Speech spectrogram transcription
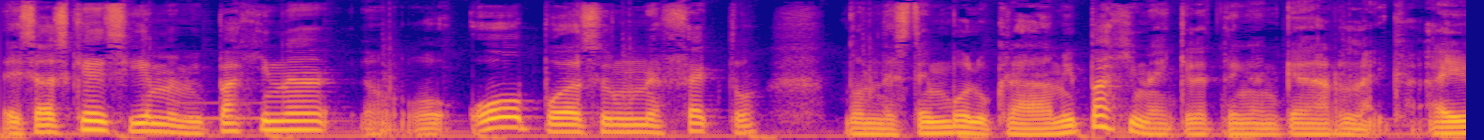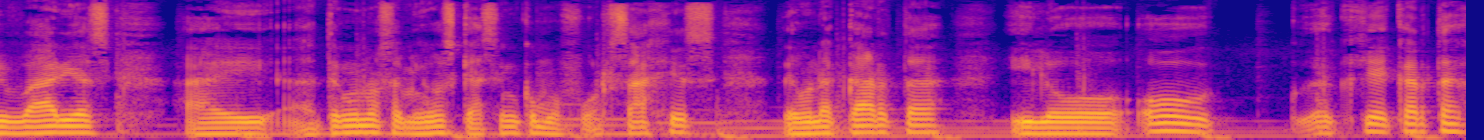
Eh, ¿Sabes qué? Sígueme en mi página o, puedo hacer un efecto donde esté involucrada mi página y que le tengan que dar like. Hay varias, hay, tengo unos amigos que hacen como forzajes de una carta y lo, oh, ¿qué carta?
